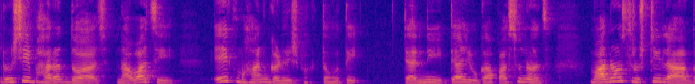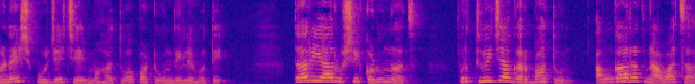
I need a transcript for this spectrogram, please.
ऋषी भारद्वाज नावाचे एक महान गणेश भक्त होते. त्यांनी त्या युगापासूनच मानवसृष्टीला गणेश पूजेचे महत्त्व पटवून दिले होते. तर या ऋषीकडूनच पृथ्वीच्या गर्भातून अंगारक नावाचा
